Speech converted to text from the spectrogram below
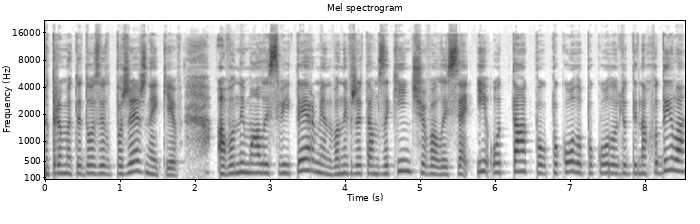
Отримати дозвіл пожежників, а вони мали свій термін, вони вже там закінчувалися. І от так по, по колу, по колу людина ходила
